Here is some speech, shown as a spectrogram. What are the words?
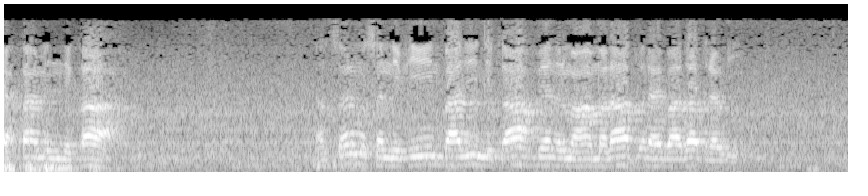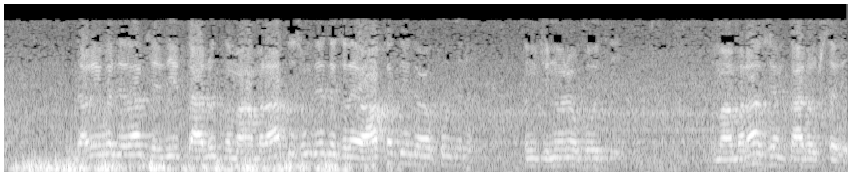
احکام النکاح۔ اکثر مصنفین بازی نکاح بین المعاملات اور عبادات روڑی۔ دغی وجہ سے تعلق معاملات تو سمجھے تو کرے واقع دے دو عقود نا۔ تم جنہوں نے عقود دی۔ معاملات سے ہم تعلق سرے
